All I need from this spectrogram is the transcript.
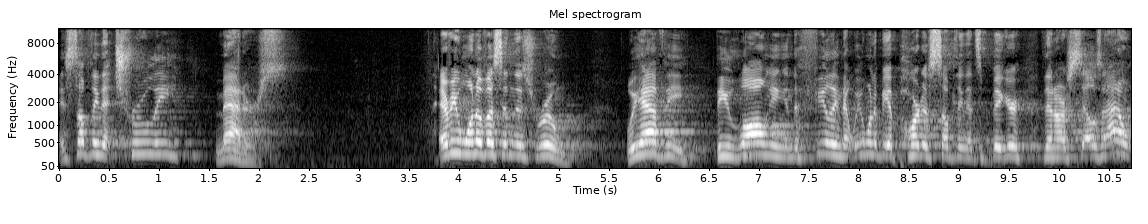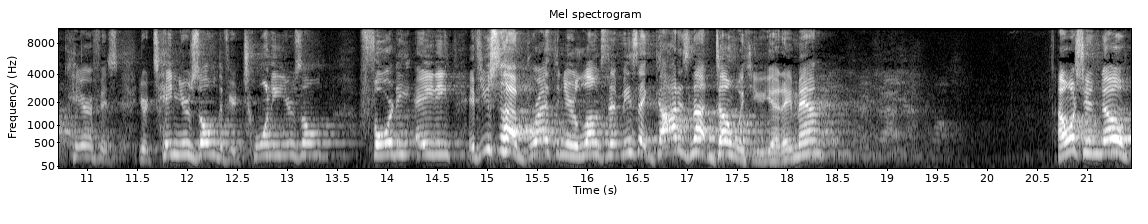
and something that truly matters. Every one of us in this room, we have the the longing and the feeling that we want to be a part of something that's bigger than ourselves. And I don't care if it's you're 10 years old, if you're 20 years old, 40, 80, if you still have breath in your lungs, that means that God is not done with you yet. Amen? I want you to know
